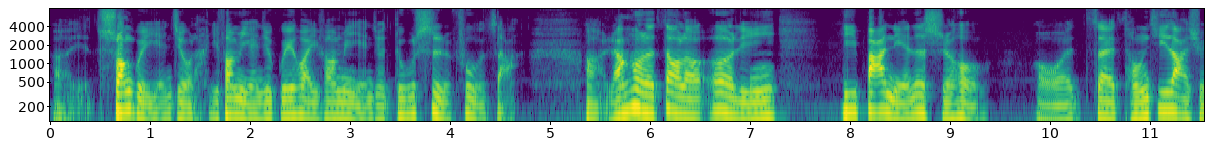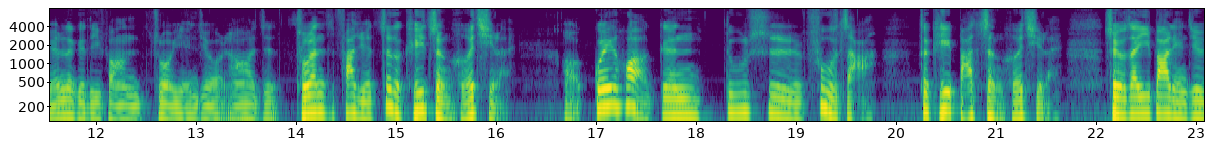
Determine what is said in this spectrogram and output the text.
呃，双轨研究了，一方面研究规划，一方面研究都市复杂，啊，然后呢，到了二零一八年的时候，我在同济大学那个地方做研究，然后就突然发觉这个可以整合起来，哦，规划跟都市复杂，这可以把整合起来，所以我在一八年就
